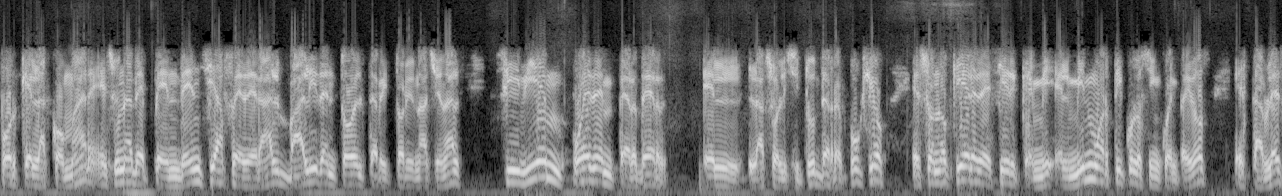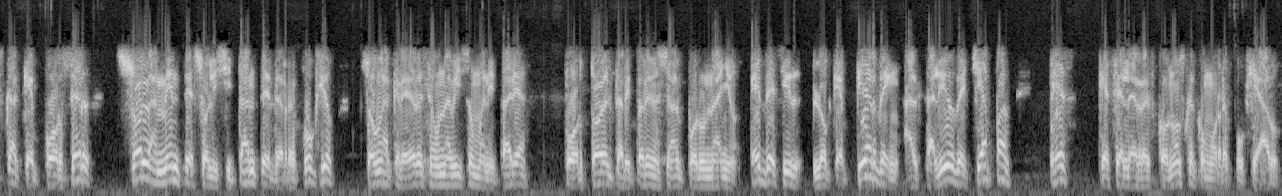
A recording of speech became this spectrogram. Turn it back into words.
Porque la Comar es una dependencia federal válida en todo el territorio nacional. Si bien pueden perder el, la solicitud de refugio, eso no quiere decir que mi- el mismo artículo 52 establezca que por ser solamente solicitantes de refugio son acreedores a una visa humanitaria por todo el territorio nacional por un año. Es decir, lo que pierden al salir de Chiapas es que se le reconozca como refugiado,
